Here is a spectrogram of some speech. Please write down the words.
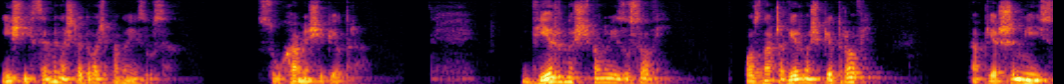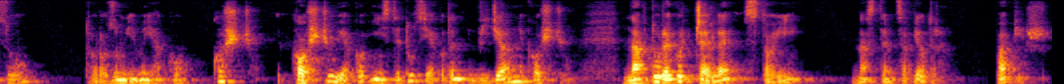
Jeśli chcemy naśladować Pana Jezusa, słuchamy się Piotra. Wierność Panu Jezusowi oznacza wierność Piotrowi. Na pierwszym miejscu to rozumiemy jako Kościół. Kościół jako instytucja, jako ten widzialny Kościół, na którego czele stoi następca Piotra, papież.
